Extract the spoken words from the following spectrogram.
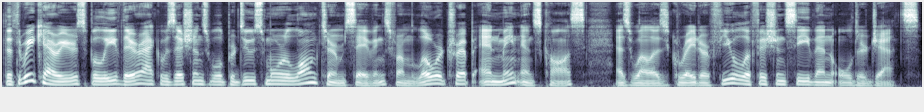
The three carriers believe their acquisitions will produce more long term savings from lower trip and maintenance costs, as well as greater fuel efficiency than older jets.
